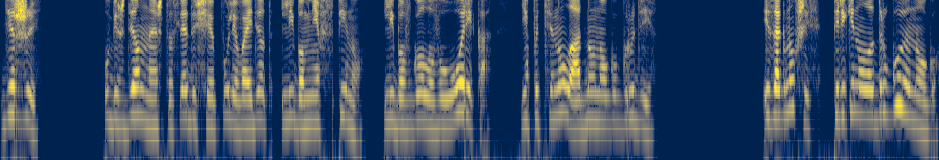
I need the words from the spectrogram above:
«Держи!» Убежденная, что следующая пуля войдет либо мне в спину, либо в голову Орика, я подтянула одну ногу к груди. Изогнувшись, перекинула другую ногу,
